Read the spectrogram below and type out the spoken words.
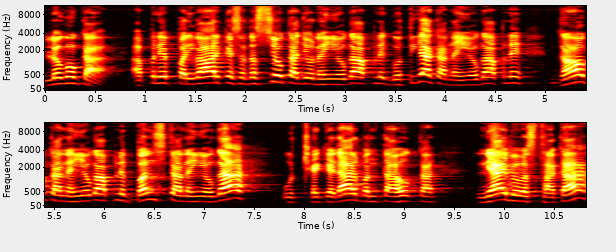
लोगों का अपने परिवार के सदस्यों का जो नहीं होगा, अपने गोतिया का नहीं होगा, अपने गाँव का नहीं होगा, अपने वंश का नहीं होगा, वो ठेकेदार बनता हो का, न्याय व्यवस्था का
